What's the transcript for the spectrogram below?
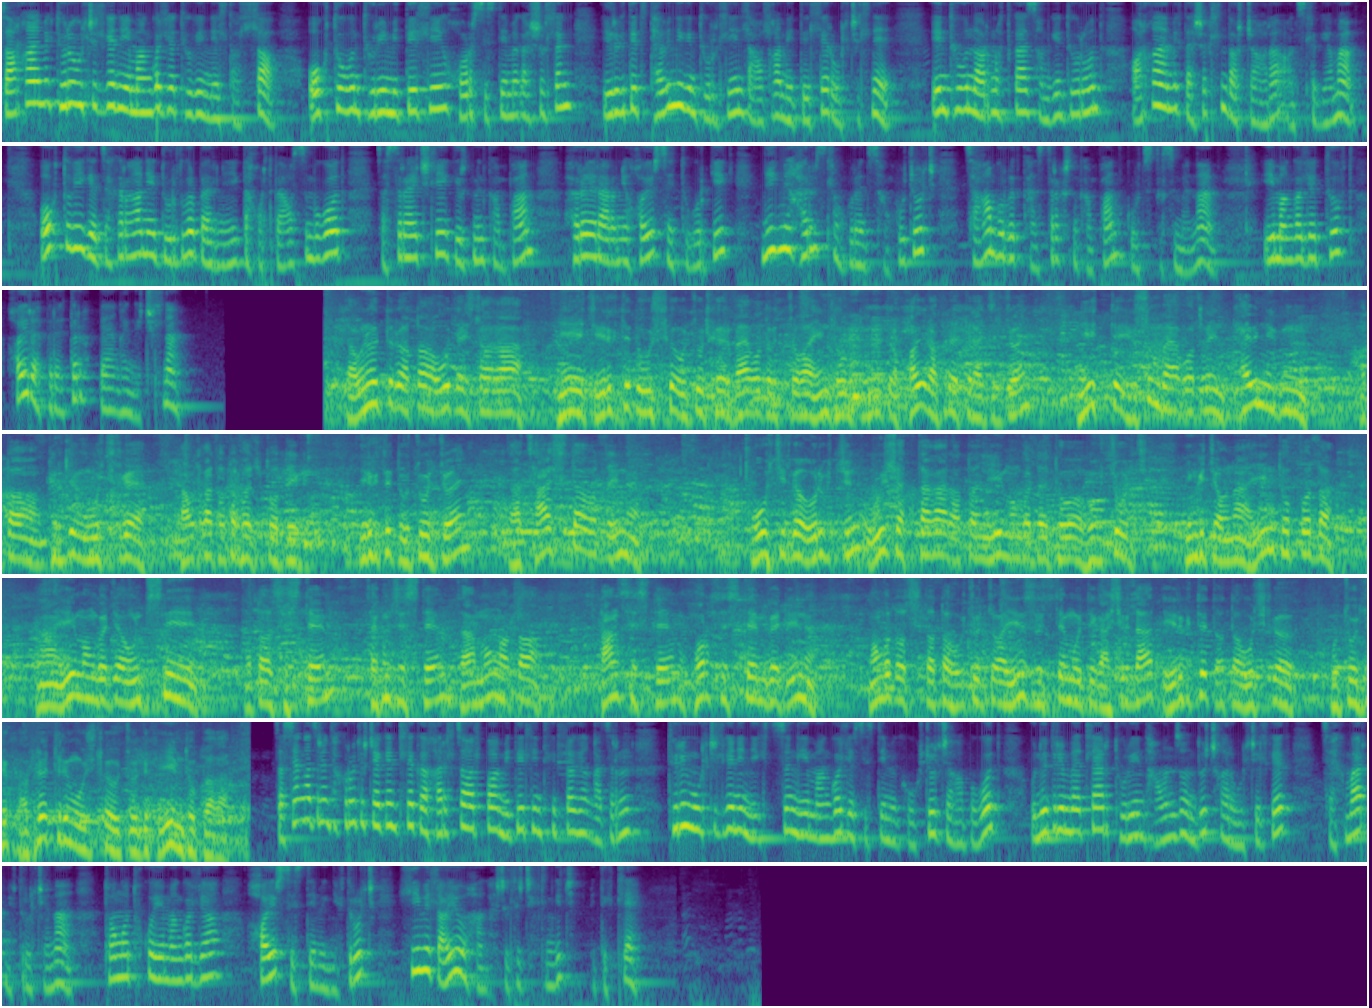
Зорхон аймаг төрийн үйлчилгээний Монголиа төвийн нээлт боллоо. Уг төв нь төрийн мэдээллийн хурц системийг ашиглан иргэдэд 51 төрлийн лавлгаа мэдээллээр үйлчилнэ. Энэ төв нь орон нутгаас хамгийн түрүүнд Орхон аймагт ашиглалтанд орж байгаараа онцлог юм а. Уг төвийг захиргааны 4-р байрны нэг давхурт байгуулсан бөгөөд засвар ажлыг Эрдмэнд компани 22.2 сая төгрөгийг нийгмийн хариуцлага хүрээнд санхүүжүүлж Цагаан бүргэд констракшн компани гүйцэтгэсэн байна. Ийм Монголиа төвд хоёр оператор байнгын ажиллана. За өнөөдөр одоо үйл ажиллагаагаа нээж иргэдэд үйлчлэгээ үзүүлэхээр байгуулагдж байгаа энэ төвд өнөөдөр хоёр оператор ажиллаж байна. Нийтдээ 9 байгууллагын 51 одоо төрлийн үйлчлэгээ давлгаа тодорхойлолтуудыг иргэдэд үзүүлж байна. За цаашдаа бол энэ үйлчилгээ өргөжин үе шаттайгаар одоо ийм Монголд төвөө хөгжүүлж ингэж явна. Энэ төв бол ийм Монголын үндэсний одоо систем, цахим систем, за мөн одоо дан систем, хур систем гэдэг энэ Монгол улсад одоо хөгжүүлж байгаа энэ системүүдийг ашиглаад иргэдэд одоо үйлчлэгээ үзүүлэх, операторын үйлчлэгээ үзүүлэх ийм төв байгаа. Засгийн газрын тохируулагч агентлаг харилцаа холбоо мэдээллийн технологийн газар нь төрийн үйлчилгээний нэгдсэн ийм Монголиа системийг хөгжүүлж байгаа бөгөөд өнөөдрийн байдлаар төрийн 540 гаруй үйлчилгээг цахимаар нэвтрүүлж байна. Тун удахгүй ийм Монголиа хоёр системийг нэвтрүүлж хиймэл оюун ухаан ашиглаж эхэлнэ гэж мэдэгдлээ.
